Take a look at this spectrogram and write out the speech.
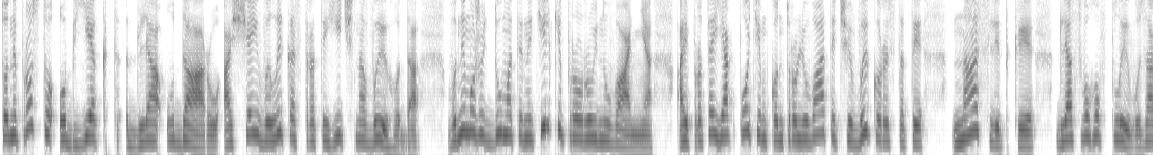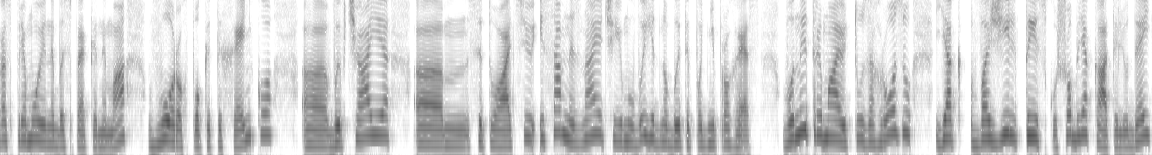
то не просто об'єкт для удару, а ще й велика стратегічна вигода. Вони можуть думати не тільки про руйнування, а й про те, як потім контролювати чи використати наслідки для свого впливу. Зараз прямої небезпеки нема. Ворог поки тихенько вивчає ситуацію і сам не знає, чи йому вигідно бити по Дніпрогес. Вони тримають ту загрозу як важіль тиску, щоб лякати людей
